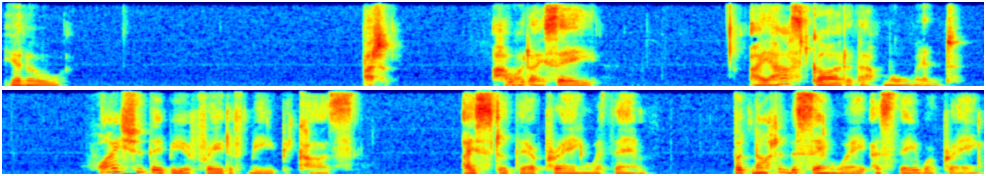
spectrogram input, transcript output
you know. But how would I say? I asked God at that moment, why should they be afraid of me because I stood there praying with them, but not in the same way as they were praying?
